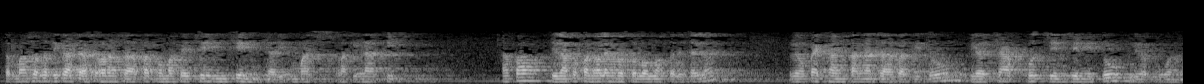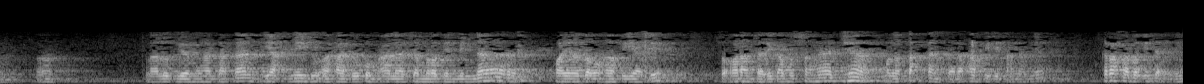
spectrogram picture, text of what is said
Termasuk ketika ada seorang sahabat memakai cincin dari emas laki-laki. Apa dilakukan oleh Rasulullah SAW? Beliau pegang tangan sahabat itu, beliau cabut cincin itu, beliau buang. Lalu beliau mengatakan, "Ya'midu ahadukum ala jamratin min nar, fi Seorang dari kamu sengaja meletakkan bara api di tangannya, Keras apa tidak ini?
